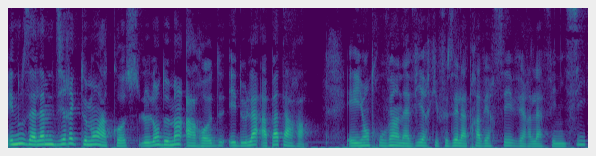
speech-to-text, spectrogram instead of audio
et nous allâmes directement à Kos, le lendemain à Rhodes et de là à Patara. Et ayant trouvé un navire qui faisait la traversée vers la Phénicie,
